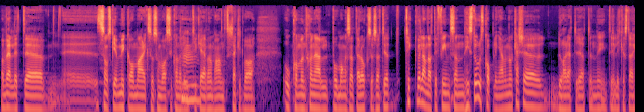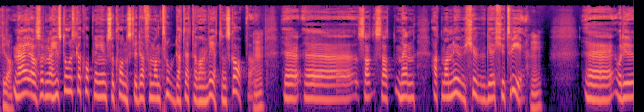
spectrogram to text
var väldigt, eh, eh, som skrev mycket om Marx och som var psykoanalytiker, även om han säkert var okonventionell på många sätt där också. Så att jag tycker väl ändå att det finns en historisk koppling, även om kanske du har rätt i att den inte är lika stark idag. Nej, alltså den här historiska kopplingen är inte så konstig därför man trodde att detta var en vetenskap. Va? Mm. Eh, eh, så, så att, men att man nu 2023, Mm. eh, och det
